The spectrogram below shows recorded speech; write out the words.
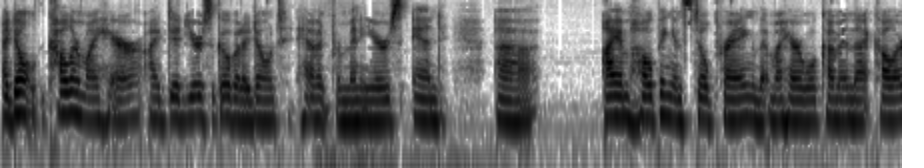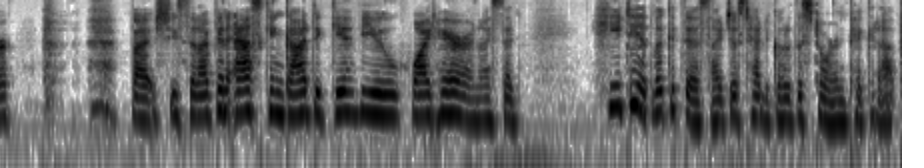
I don't color my hair. I did years ago, but I don't, haven't for many years. And, uh, I am hoping and still praying that my hair will come in that color. but she said, I've been asking God to give you white hair. And I said, He did. Look at this. I just had to go to the store and pick it up.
